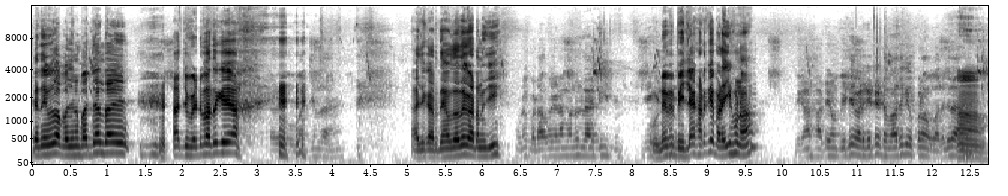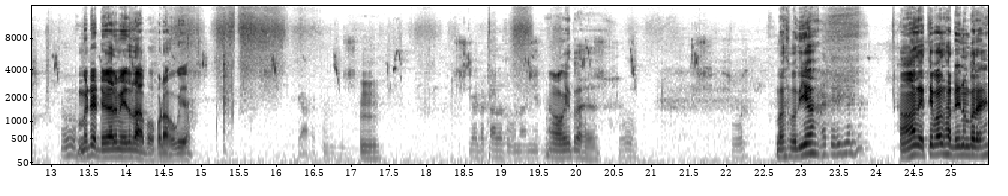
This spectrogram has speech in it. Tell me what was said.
ਕਦੇ ਉਹਦਾ ਵਜਨ ਵੱਧ ਜਾਂਦਾ ਏ। ਅੱਜ ਮਿੱਟ ਵੱਧ ਗਿਆ। ਕਦੇ ਉਹ ਵੱਜ ਜਾਂਦਾ ਹੈ। ਅੱਜ ਕਰਦੇ ਆ ਉਹਦਾ ਉਦਘਾਟਨ ਜੀ। ਉਹਨੇ ਬੜਾ ਹੋ ਜਾਣਾ ਮੈਨੂੰ ਲੱਗਦੀ ਉਹਨੇ ਫੇ ਬੇਲਿਆ ਖੜ ਕੇ ਬੜਾ ਹੀ ਹੋਣਾ। ਜਿਹੜਾ ਸਾਡੇ ਹੁਣ ਵਿਹਲੇ ਵਰਗੇ ਢਿੱਡ ਵੱਧ ਕੇ ਉਕਣਾ ਵੱਧ ਗਿਆ। ਹਾਂ। ਉਹ ਮੈਂ ਢਿੱਡ ਵਾਰ ਮੇਰਾ ਹੋ ਗਿਆ। ਹੂੰ। ਡੱਕਾ ਦਾ ਤੋੜਨਾ ਨਹੀਂ ਹੈ ਆਹ ਇਹ ਤਾਂ ਹੈ। ਉਹ ਹੋਰ? ਬਸ ਵਧੀਆ। ਮੈਂ ਤੇਰੀ ਵੀ ਅੱਜ? ਹਾਂ ਤੇ ਇੱਥੇ ਬਾਅਦ ਸਾਡੇ ਨੰਬਰ ਹੈ।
